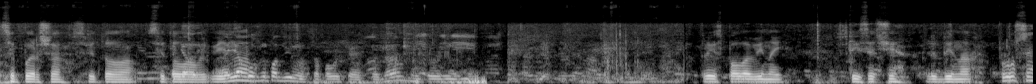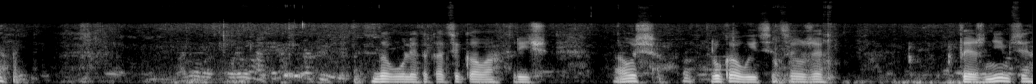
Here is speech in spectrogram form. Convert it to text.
Це перша світова, світова Я війна. да? Три з половиною тисячі людина проси. Доволі така цікава річ. А ось рукавиці. Це вже теж німці.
